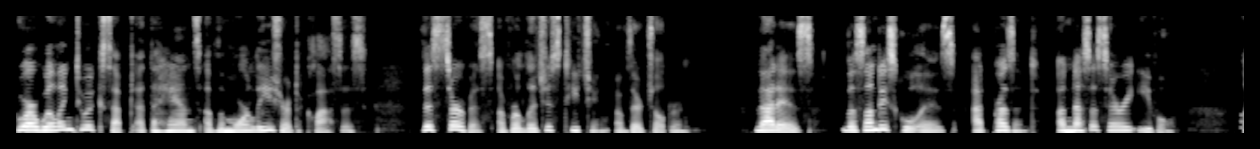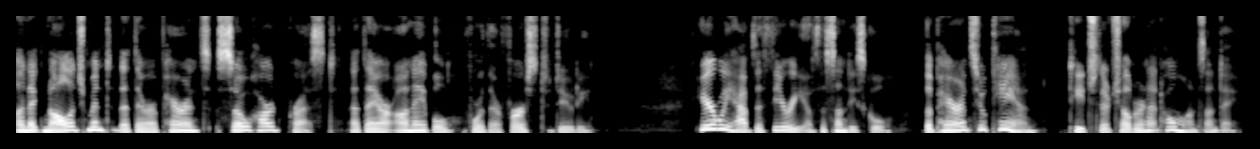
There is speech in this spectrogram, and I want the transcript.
who are willing to accept at the hands of the more leisured classes this service of religious teaching of their children. That is, the Sunday school is, at present, a necessary evil, an acknowledgment that there are parents so hard pressed that they are unable for their first duty. Here we have the theory of the Sunday school. The parents who can teach their children at home on Sunday,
